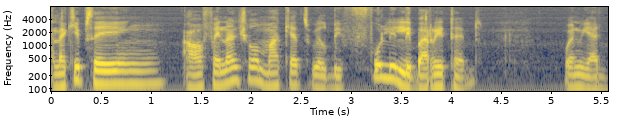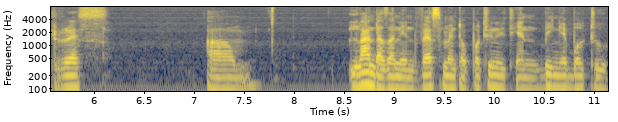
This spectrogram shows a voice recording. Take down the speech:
And I keep saying our financial markets will be fully liberated when we address um, land as an investment opportunity and being able to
